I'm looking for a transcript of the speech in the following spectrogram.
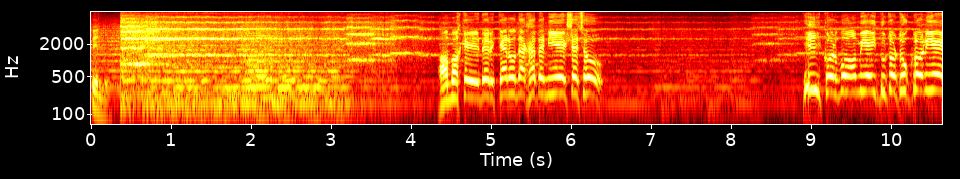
পেল। আমাকে এদের কেন দেখাতে নিয়ে এসেছ? কি করব আমি এই দুটো টুকরো নিয়ে?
